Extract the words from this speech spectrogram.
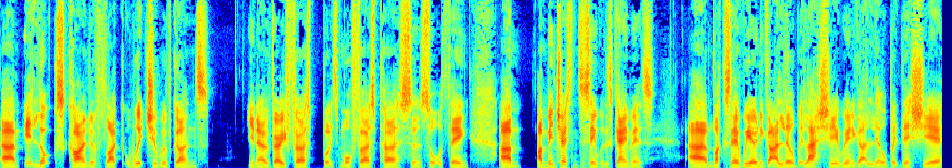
Um, it looks kind of like Witcher with guns you know, very first, but it's more first person sort of thing. Um, I'm interested to see what this game is. Um, like I said, we only got a little bit last year. We only got a little bit this year.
